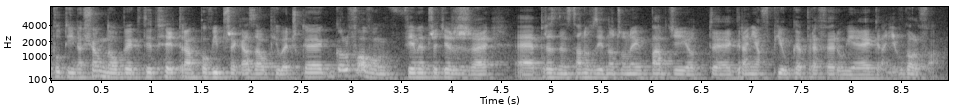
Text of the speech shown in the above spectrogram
Putin osiągnąłby, gdyby Trumpowi przekazał piłeczkę golfową. Wiemy przecież, że e, prezydent Stanów Zjednoczonych bardziej od e, grania w piłkę preferuje granie w golfa.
